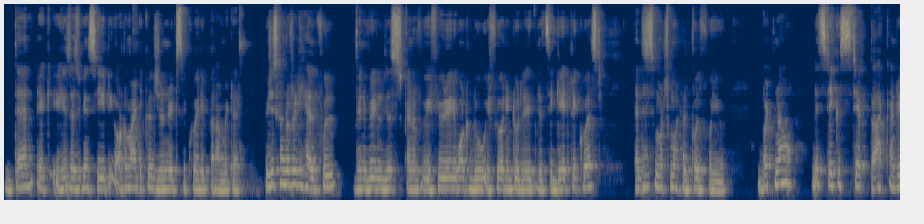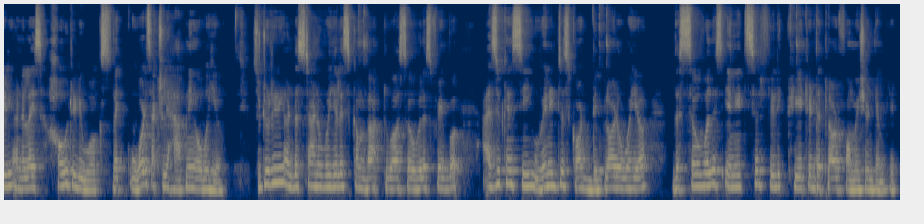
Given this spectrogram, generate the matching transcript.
Then it is as you can see it automatically generates the query parameter which is kind of really helpful when we'll just kind of if you really want to do if you are into let's say get request then this is much more helpful for you. But now let's take a step back and really analyze how it really works, like what is actually happening over here. So to really understand over here, let's come back to our serverless framework. As you can see, when it just got deployed over here, the serverless in itself really created the CloudFormation template.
